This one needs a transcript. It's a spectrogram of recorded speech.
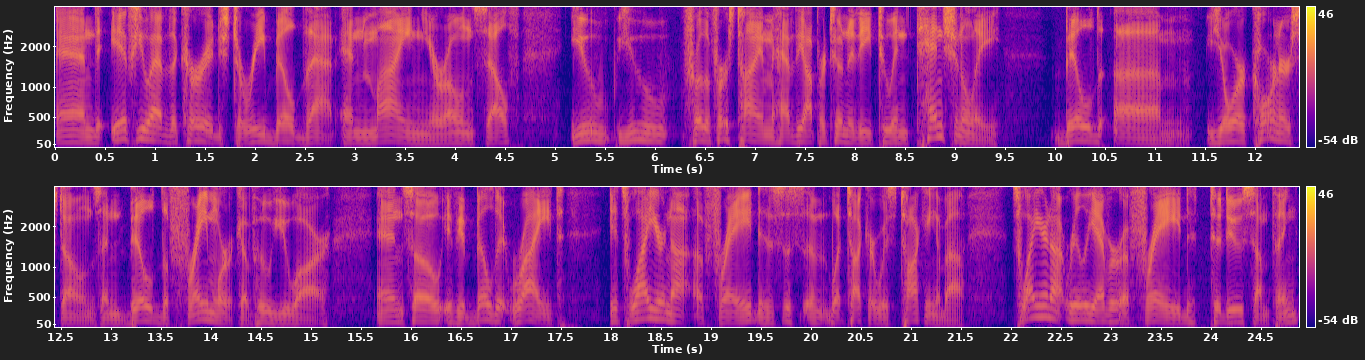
And if you have the courage to rebuild that and mine your own self, you you for the first time have the opportunity to intentionally build um, your cornerstones and build the framework of who you are. And so, if you build it right, it's why you're not afraid. This is uh, what Tucker was talking about. It's why you're not really ever afraid to do something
